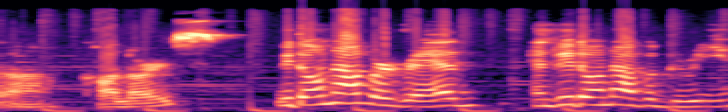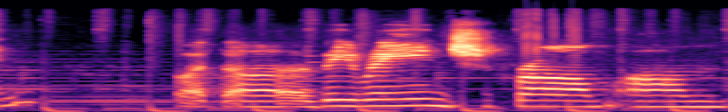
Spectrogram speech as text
uh, colors. We don't have a red and we don't have a green, but they range from um,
